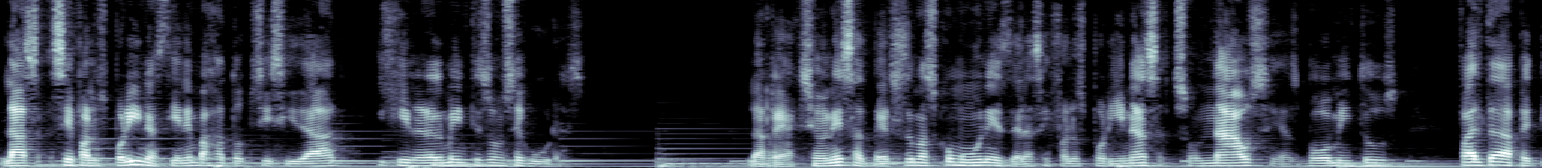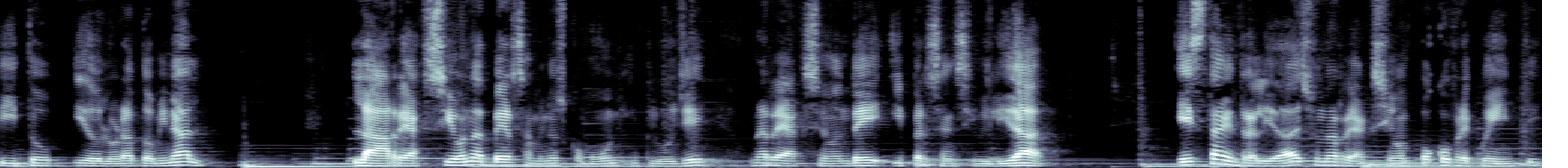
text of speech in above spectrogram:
las cefalosporinas tienen baja toxicidad y generalmente son seguras. Las reacciones adversas más comunes de las cefalosporinas son náuseas, vómitos, falta de apetito y dolor abdominal. La reacción adversa menos común incluye una reacción de hipersensibilidad. Esta en realidad es una reacción poco frecuente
